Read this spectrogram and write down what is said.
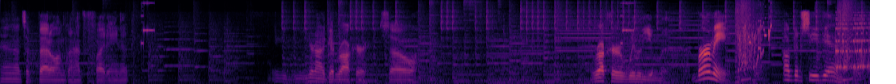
And that's a battle I'm gonna have to fight, ain't it? You're not a good rocker, so... Rucker William. Burmy! Oh, good to see you again. Oh,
